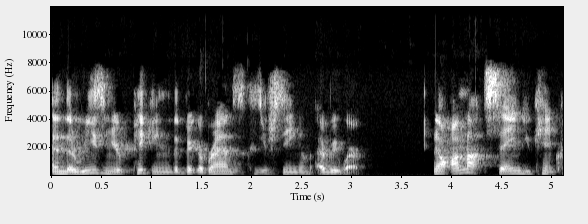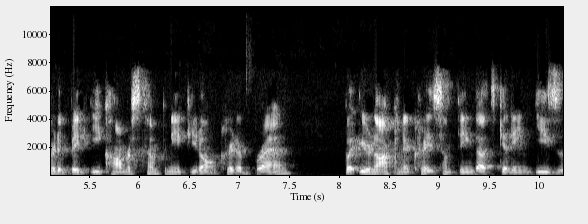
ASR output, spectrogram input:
And the reason you're picking the bigger brands is because you're seeing them everywhere. Now, I'm not saying you can't create a big e commerce company if you don't create a brand, but you're not going to create something that's getting easy,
